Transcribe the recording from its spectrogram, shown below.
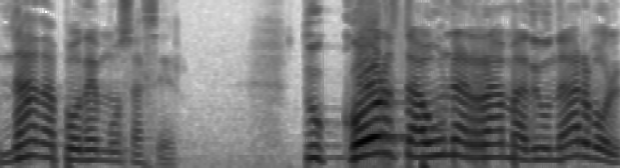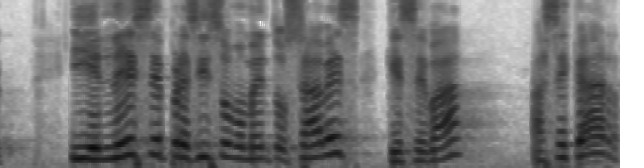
Nada podemos hacer. Tú corta una rama de un árbol y en ese preciso momento sabes que se va a secar.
